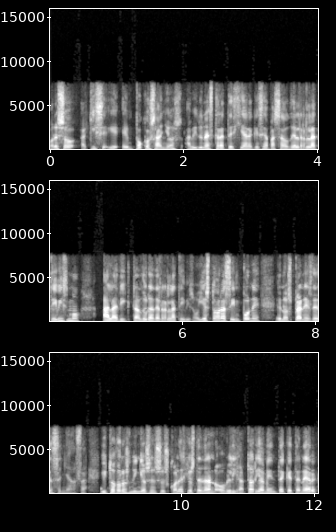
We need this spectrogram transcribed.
Por eso aquí en pocos años ha habido una estrategia en la que se ha pasado del relativismo a la dictadura del relativismo. Y esto ahora se impone en los planes de enseñanza. Y todos los niños en sus colegios tendrán obligatoriamente que tener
